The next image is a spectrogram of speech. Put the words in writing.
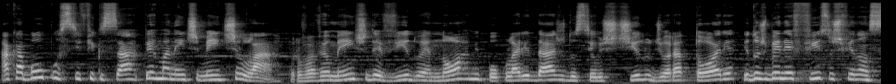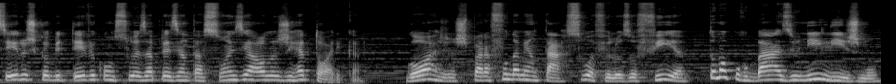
Acabou por se fixar permanentemente lá, provavelmente devido à enorme popularidade do seu estilo de oratória e dos benefícios financeiros que obteve com suas apresentações e aulas de retórica. Gorgias, para fundamentar sua filosofia, toma por base o niilismo,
